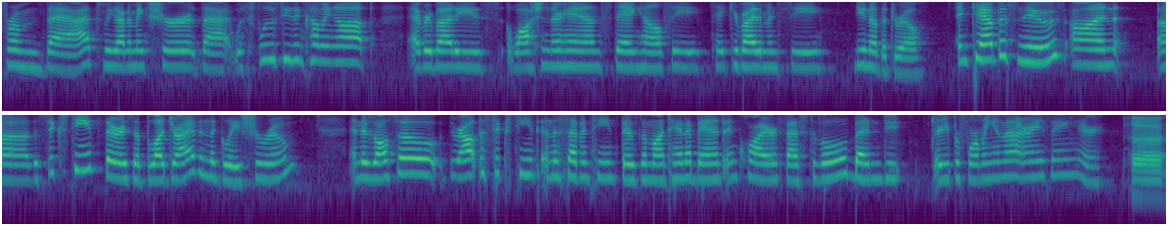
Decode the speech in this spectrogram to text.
from that. We got to make sure that with flu season coming up, everybody's washing their hands, staying healthy, take your vitamin C. You know the drill. In campus news, on uh, the 16th, there is a blood drive in the Glacier Room. And there's also, throughout the 16th and the 17th, there's the Montana Band and Choir Festival. Ben, do, are you performing in that or anything? Or Uh,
